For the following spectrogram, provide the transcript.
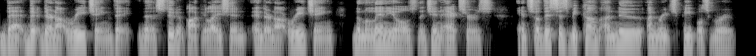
that they're they're not reaching the the student population and they're not reaching the millennials, the Gen Xers. And so this has become a new unreached peoples group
